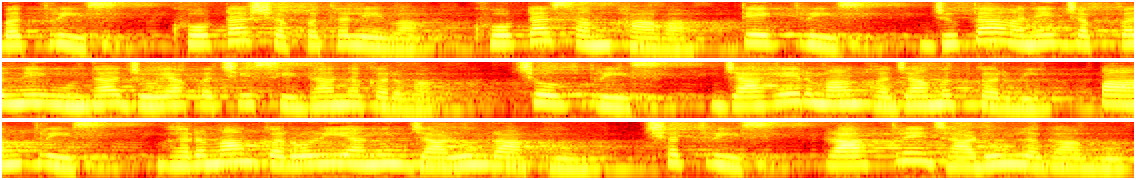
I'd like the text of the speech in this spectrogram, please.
બત્રીસ, ખોટા શપથ લેવા, ખોટા સમ ખાવા, તેત્રીસ, જૂતા અને ચપ્પલને ઊંધા જોયા પછી સીધા ન કરવા, ચોત્રીસ જાહેરમાં હજામત કરવી, પાંત્રીસ, ઘરમાં કરોળિયાનું જાળું રાખવું, છત્રીસ, રાત્રે ઝાડું લગાવવું,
